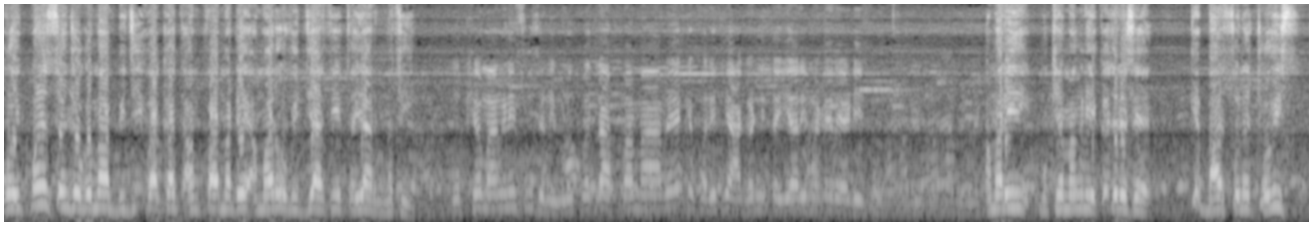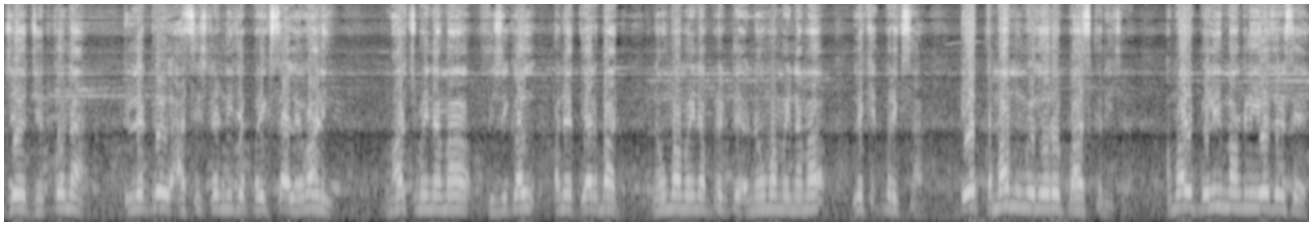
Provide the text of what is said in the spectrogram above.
કોઈ પણ સંજોગોમાં બીજી વખત આપવા માટે અમારો વિદ્યાર્થી તૈયાર નથી. મુખ્ય માંગણી શું છે? નિમણૂક પત્ર આપવામાં આવે કે ફરીથી આગળની તૈયારી માટે રેડી છે? અમારી મુખ્ય માંગણી એક જ રહેશે કે બારસો ને ચોવીસ જે જેટકોના ઇલેક્ટ્રલ આસિસ્ટન્ટની જે પરીક્ષા લેવાની માર્ચ મહિનામાં ફિઝિકલ અને ત્યારબાદ નવમા મહિના પ્રેક્ટિ નવમા મહિનામાં લેખિત પરીક્ષા. એ તમામ ઉમેદવારોએ પાસ કરી છે. અમારી પહેલી માંગણી એ જ રહેશે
